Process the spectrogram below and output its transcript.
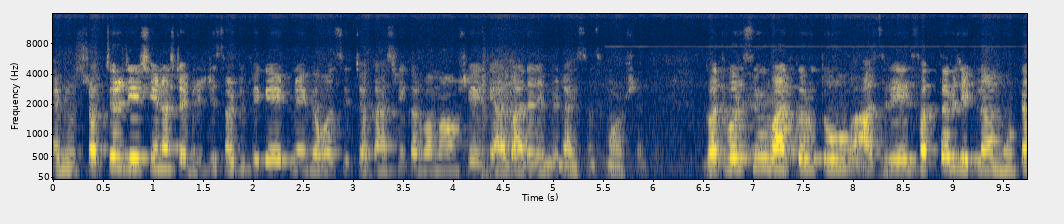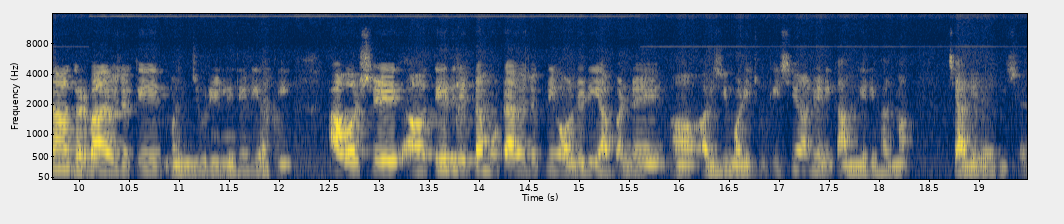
એમનું સ્ટ્રક્ચર જે છે, એના સ્ટેબિલિટી સર્ટિફિકેટને વ્યવસ્થિત ચકાસણી કરવામાં આવશે, ત્યારબાદ જ એમને લાઇસન્સ મળશે. ગત વર્ષની હું વાત કરું તો આશરે સત્તર જેટલા મોટા ગરબા આયોજકે મંજૂરી લીધેલી હતી. આ વર્ષે તેર જેટલા મોટા આયોજકની ઓલરેડી આપણને અરજી મળી ચૂકી છે અને એની કામગીરી હાલમાં ચાલી રહી છે.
